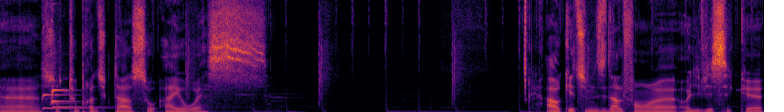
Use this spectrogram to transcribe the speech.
euh, sur tout producteur sous iOS. Ah, ok, tu me dis dans le fond, euh, Olivier, c'est que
